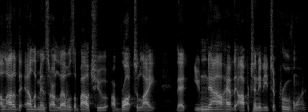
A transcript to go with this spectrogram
a lot of the elements or levels about you are brought to light that you now have the opportunity to prove on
